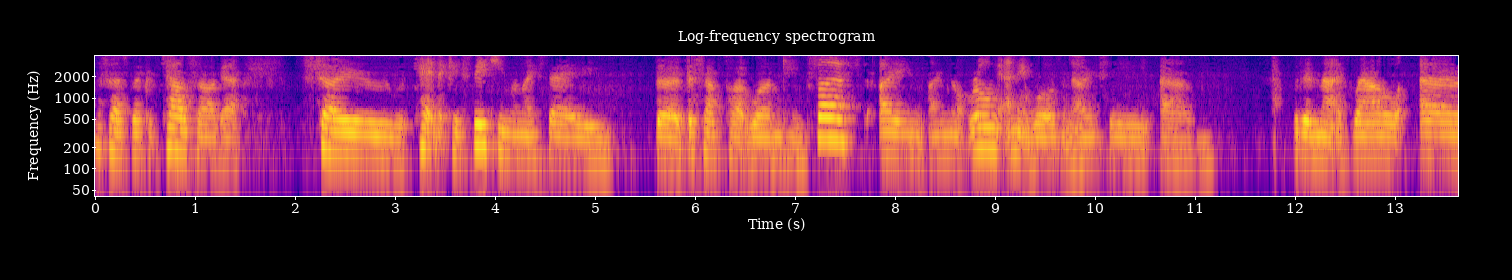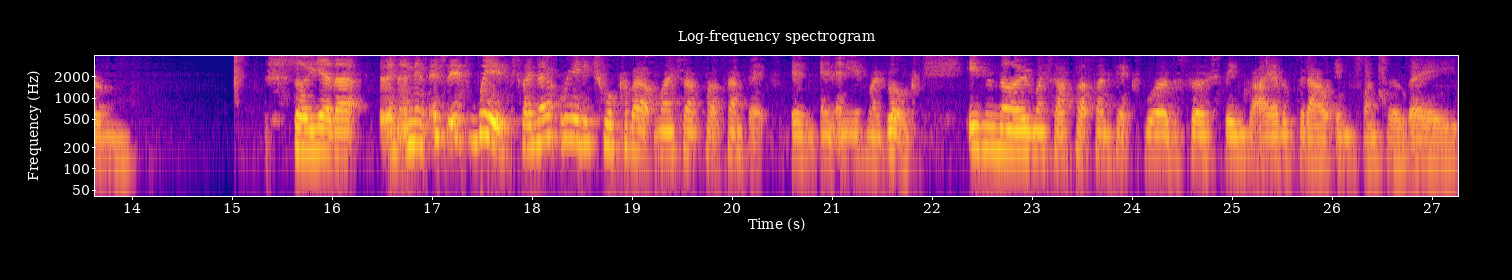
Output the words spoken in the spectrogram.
the first book of the Tale Saga. So technically speaking, when I say the the South Park one came first, I'm I'm not wrong, and it was an OC um, within that as well. Um, so yeah, that and, and it's it's weird because I don't really talk about my South Park fanfics in in any of my vlogs even though my South Park fanfics were the first things that I ever put out in front of a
